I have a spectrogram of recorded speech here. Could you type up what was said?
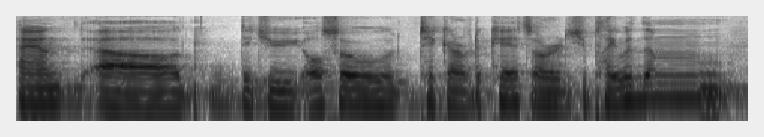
And uh, did you also take care of the kids or did you play with them?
